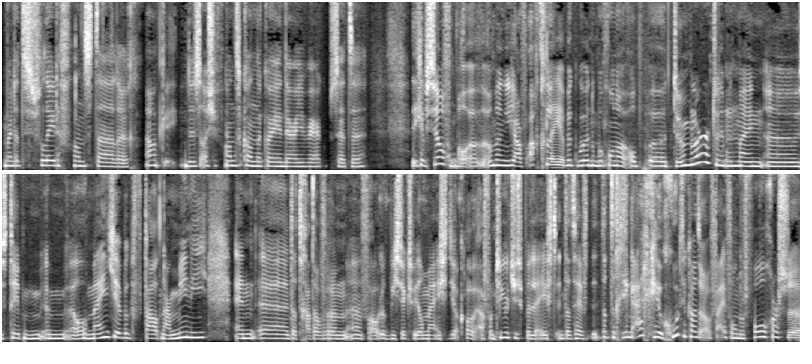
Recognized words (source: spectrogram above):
maar dat is volledig Franstalig. Oké. Dus als je Frans kan, dan kan je daar je werk op zetten. Ik heb zelf al een jaar of acht geleden heb ik begonnen op eh, Tumblr. Toen heb ik mijn eh, strip um, Mijntje heb ik vertaald naar Mini. En eh, dat gaat over een, een vrolijk biseksueel meisje die ook allerlei avontuurtjes beleeft. En dat, heeft, dat ging eigenlijk heel goed. Ik had er al 500 volgers eh,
